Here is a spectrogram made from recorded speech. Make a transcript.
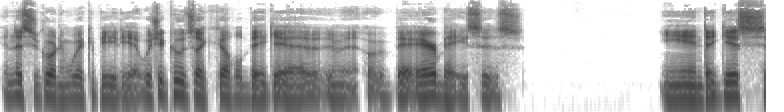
this is according to Wikipedia, which includes like a couple big air bases, and I guess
